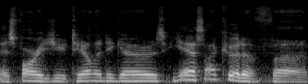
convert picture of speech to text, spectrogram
as far as utility goes. Yes, I could have, uh,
